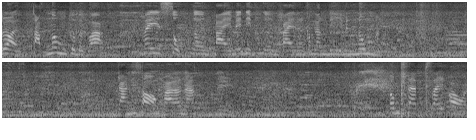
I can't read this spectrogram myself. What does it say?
อร่อยตับนุ่มคือแบบว่า ไม่สุกเกินไปไม่ดิบเกินไปมันกำลังดีมันนุ่มอะจานที่สองมาแล้วนะนี่ต้มแซ่บไส้อ่อน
